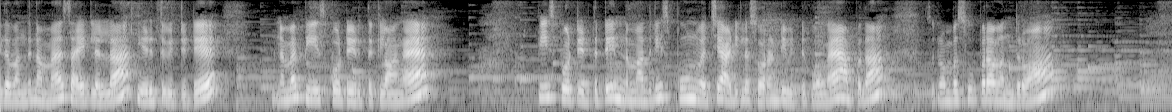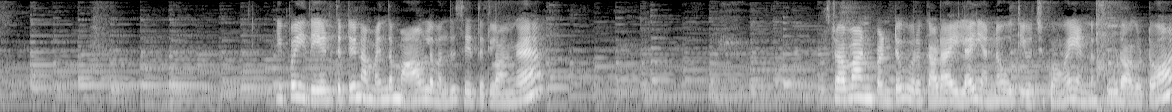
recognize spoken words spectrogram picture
இதை வந்து நம்ம சைட்லெல்லாம் எடுத்து விட்டுட்டு நம்ம பீஸ் போட்டு எடுத்துக்கலாங்க. பீஸ் போட்டு எடுத்துகிட்டு இந்த மாதிரி ஸ்பூன் வச்சு அடியில் சுரண்டி விட்டுக்கோங்க. அப்போ தான் ரொம்ப சூப்பராக வந்துடும் இப்போ இதை எடுத்துகிட்டு நம்ம இந்த மாவில் வந்து சேர்த்துக்கலாங்க. ஸ்டவ் ஆன் பண்ணிட்டு ஒரு கடாயில் எண்ணெய் ஊற்றி வச்சுக்கோங்க. எண்ணெய் சூடாகட்டும்.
